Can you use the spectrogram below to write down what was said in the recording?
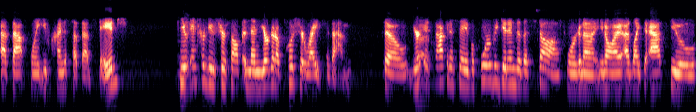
at that point you've kind of set that stage. You introduce yourself and then you're going to push it right to them. So you're, it's not going to say before we get into the stuff, we're gonna, you know, I, I'd like to ask you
